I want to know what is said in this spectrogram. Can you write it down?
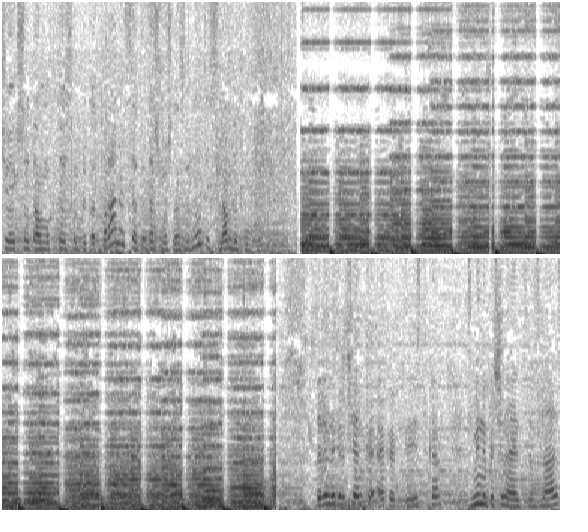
що якщо там хтось, наприклад, пораниться, то теж можна звернутися, нам допоможуть. Дарина Криченко, екоактивістка. Зміни починаються з нас.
